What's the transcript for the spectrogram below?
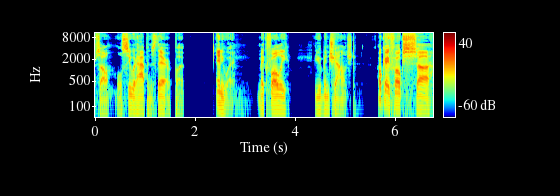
So we'll see what happens there. But anyway, Mick Foley, you've been challenged. Okay, folks, uh,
